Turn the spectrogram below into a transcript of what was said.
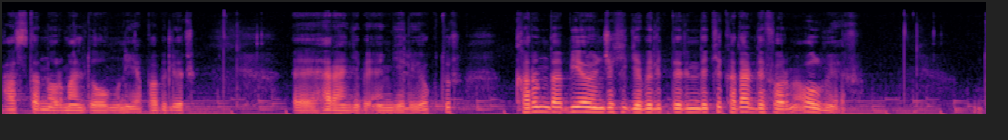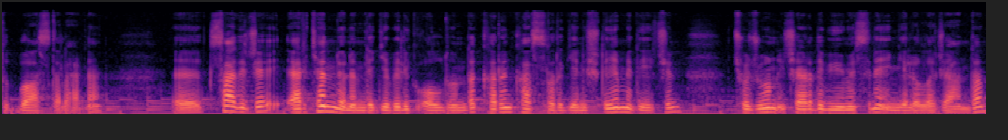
Hasta normal doğumunu yapabilir. Ee, herhangi bir engeli yoktur. Karında bir önceki gebeliklerindeki kadar deforme olmuyor bu hastalarda. Ee, sadece erken dönemde gebelik olduğunda karın kasları genişleyemediği için çocuğun içeride büyümesine engel olacağından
